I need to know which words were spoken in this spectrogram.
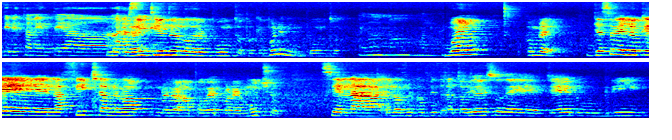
directamente a, Lo a que no entiendo es lo del punto, porque ponen un punto. Mal. Bueno, hombre, ya sabía yo que las fichas no iban a poder poner mucho. Si en, la, en los recopilatorios eso de Yellow, Green,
